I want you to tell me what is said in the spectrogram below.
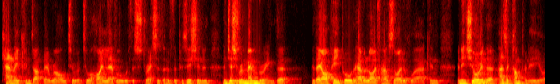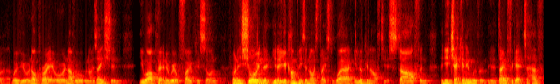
Can they conduct their role to a, to a high level with the stress of the, of the position? And, and just remembering that they are people, they have a life outside of work and, and ensuring that as a company, or whether you're an operator or another organization, you are putting a real focus on on ensuring that you know your company's a nice place to work, you're looking after your staff and, and you're checking in with them. You know, don't forget to have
